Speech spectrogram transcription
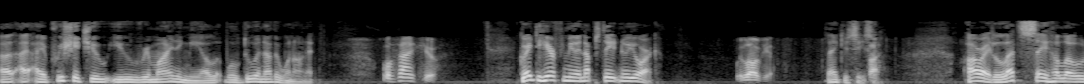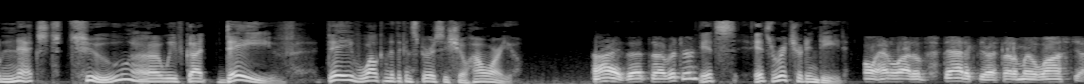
uh, I, I, appreciate you you reminding me. I'll, we'll do another one on it. Well, thank you. Great to hear from you in upstate New York. We love you. Thank you, Cecil. Bye. All right, let's say hello next to uh, we've got Dave. Dave, welcome to the Conspiracy Show. How are you? Hi, is that uh, Richard? It's it's Richard indeed. Oh, I had a lot of static there. I thought I might have lost you.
